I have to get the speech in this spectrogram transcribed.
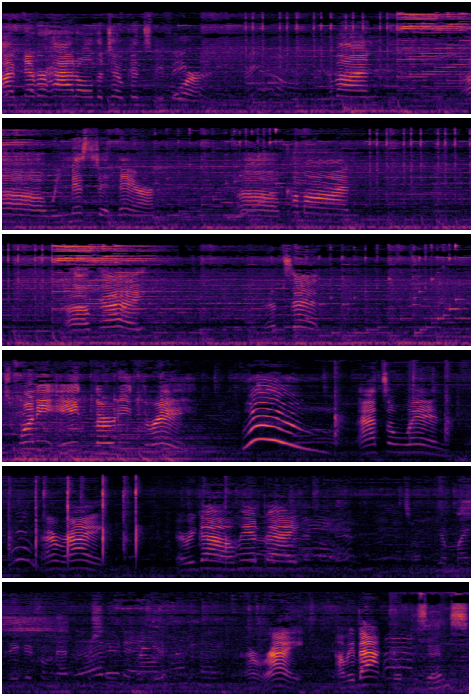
I've never had all the tokens before. Come on. Oh, we missed it there. Oh, come on. Okay. That's it. 28.33. Woo! That's a win. All right. Here we go. Hand pay. You migrated from that machine over here. All right. I'll be back. represents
